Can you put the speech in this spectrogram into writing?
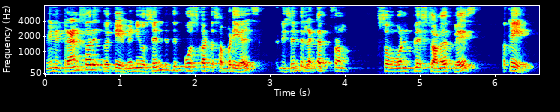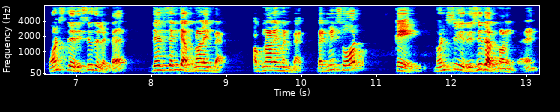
When you transfer, okay, when you send the postcard to somebody else, when you send the letter from so one place to another place, okay, once they receive the letter, they'll send the acknowledgement back. Acknowledgement back. That means what? Okay, once we receive the acknowledgement,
